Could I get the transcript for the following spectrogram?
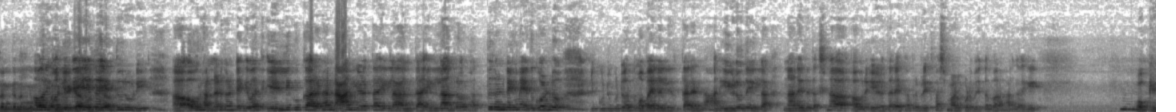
ತನಕ ನನಗೆ ಮಲಗಲಿಕ್ಕೆ ಆಗೋದಿಲ್ಲ. ಎದ್ದು ರೂಢಿ. ಅವ್ರು ಹನ್ನೆರಡು ಗಂಟೆಗೆ ಇವತ್ತು ಏಳ್ಲಿಕ್ಕೂ ಕಾರಣ ನಾನು ಹೇಳ್ತಾ ಇಲ್ಲ ಅಂತ. ಇಲ್ಲ ಅಂದ್ರೆ ಅವ್ರು ಹತ್ತು ಗಂಟೆಗೆ ಎದ್ಕೊಂಡು ಟಿಕ್ಕು ಟಿಕ್ಕು ಅಂತ ಮೊಬೈಲಲ್ಲಿ ಇರ್ತಾರೆ. ನಾನು ಹೇಳೋದೇ ಇಲ್ಲ. ನಾನು ಎದ್ದ ತಕ್ಷಣ ಅವ್ರು ಹೇಳ್ತಾರೆ. ಯಾಕಂದ್ರೆ ಬ್ರೇಕ್ಫಾಸ್ಟ್ ಮಾಡ್ಕೊಡ್ಬೇಕಲ್ವಾ? ಹಾಗಾಗಿ. ಓಕೆ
